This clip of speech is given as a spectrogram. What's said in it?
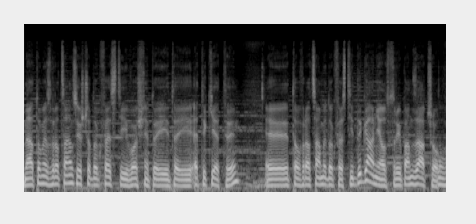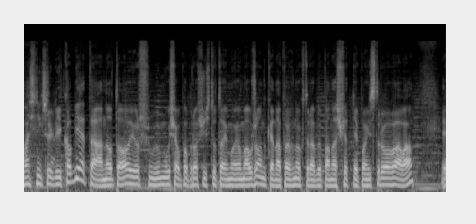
Natomiast wracając jeszcze do kwestii właśnie tej, tej etykiety, to wracamy do kwestii dygania, od której pan zaczął. No właśnie, Czyli kobieta, no to już musiał poprosić tutaj moją małżonkę na pewno, która by pana świetnie poinstruowała. Yy,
